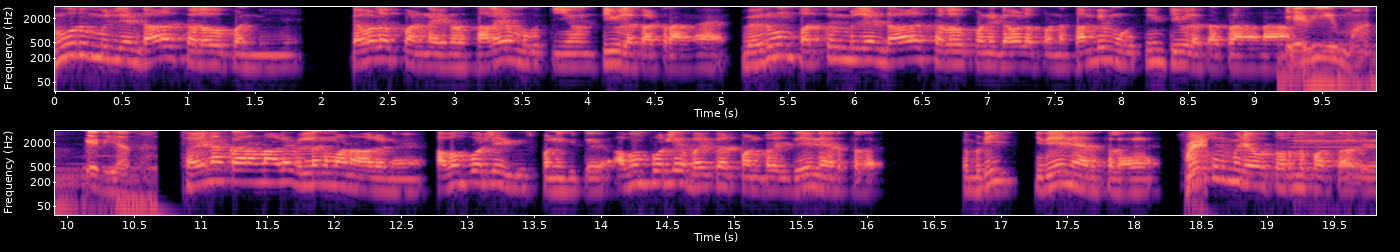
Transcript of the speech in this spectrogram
நூறு மில்லியன் டாலர் செலவு பண்ணி டெவலப் பண்ண என்னோட தலைய முகத்தையும் டிவியில காட்டுறாங்க. வெறும் பத்து மில்லியன் டாலர் செலவு பண்ணி டெவலப் பண்ண தம்பி முகத்தையும் டிவியில காட்டுறாங்கன்னா எரியுமா? எரியாதா? சைனாக்காரனாலே வில்லங்கமான ஆளுன்னு அவன் பொருளையே யூஸ் பண்ணிக்கிட்டு அவன் பொருளையே பைக்காட் பண்ற இதே நேரத்துல. எப்படி? இதே நேரத்துல சோஷியல் மீடியாவை திறந்து பார்த்தாலே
